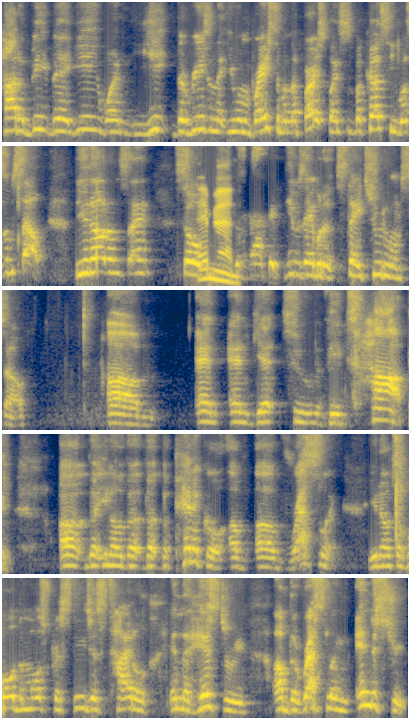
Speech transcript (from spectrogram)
how to beat Big E when he the reason that you embraced him in the first place is because he was himself. You know what I'm saying? So Amen. the fact that he was able to stay true to himself, um, and and get to the top of the you know the the, the pinnacle of of wrestling you know, to hold the most prestigious title in the history of the wrestling industry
